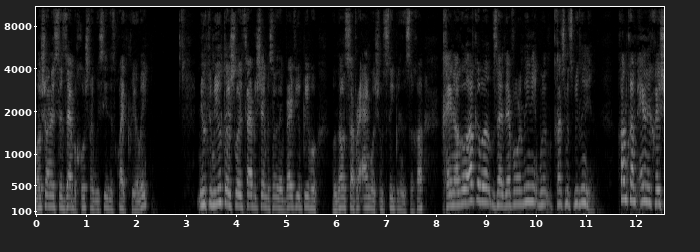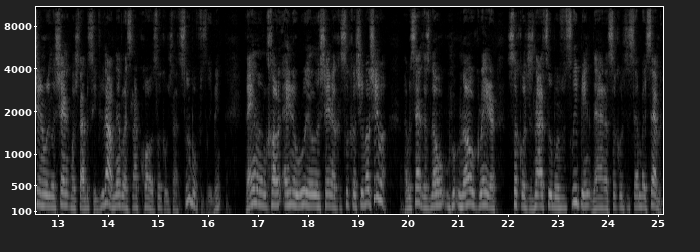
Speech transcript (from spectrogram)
Moshe says that b'chush, like we see this quite clearly. Muta muta shlo litztar b'shenim sukkah. There are very few people who don't suffer anguish from sleeping in the sukkah. Uh, therefore, lenient, customers be lenient. Come, come, any creation Mostabas, if you know, nevertheless, not call a sukkah which is not suitable for sleeping. I would say there's no no greater sukkah which is not suitable for sleeping than a sukkah which is seven by seven.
